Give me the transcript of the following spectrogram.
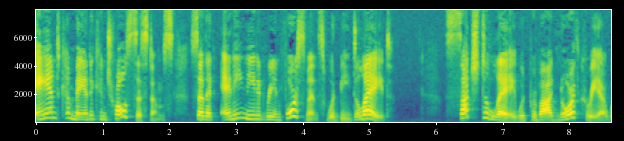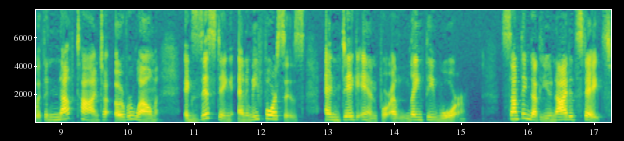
and command and control systems so that any needed reinforcements would be delayed. Such delay would provide North Korea with enough time to overwhelm existing enemy forces and dig in for a lengthy war, something that the United States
